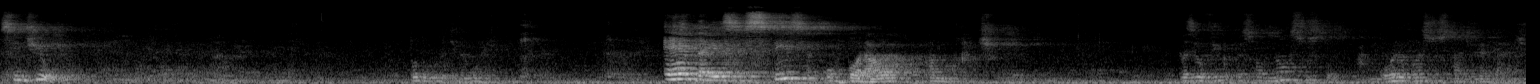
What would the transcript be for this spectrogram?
Sentiu? Todo mundo aqui vai morrer é da existência corporal a morte. Mas eu vi que o pessoal não assustou. Agora eu vou assustar de verdade.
